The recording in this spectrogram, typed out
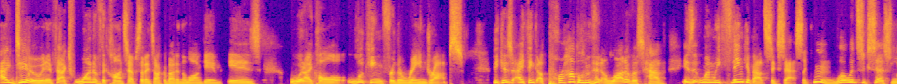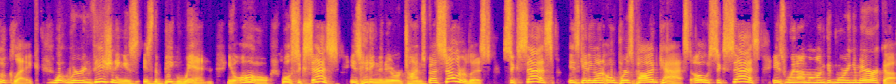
I do. And in fact, one of the concepts that I talk about in the long game is what I call looking for the raindrops because I think a problem that a lot of us have is that when we think about success, like, hmm, what would success look like? What we're envisioning is is the big win. You know, oh, well, success is hitting the New York Times bestseller list. Success is getting on Oprah's podcast. Oh, success is when I'm on Good Morning America.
